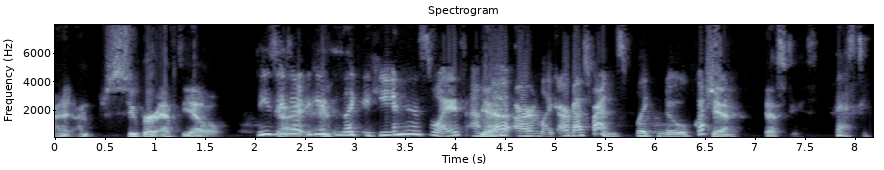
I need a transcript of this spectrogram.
I, I'm super FDL. He's, he's, a, he's And- like he and his wife Emma Yeah. are like our best friends, like no question. Yeah, besties. Besties.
